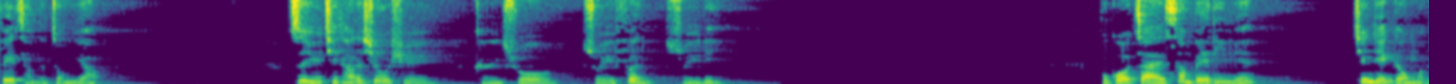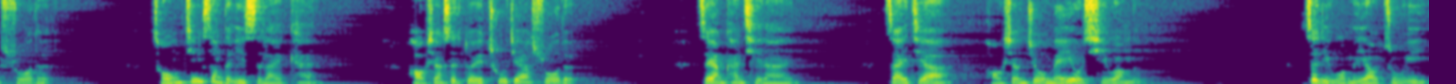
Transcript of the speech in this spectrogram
非常的重要。至于其他的修学，可以说随份随力。不过在上辈里面，经典跟我们说的，从经上的意思来看，好像是对出家说的。这样看起来，在家好像就没有希望了。这里我们要注意，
